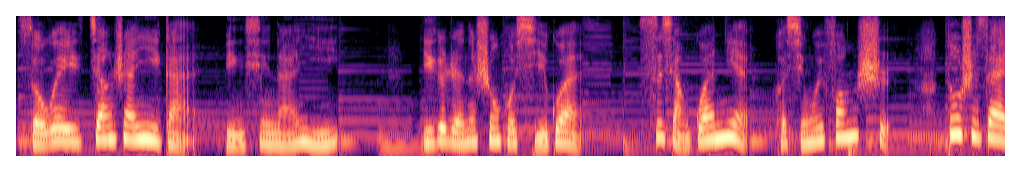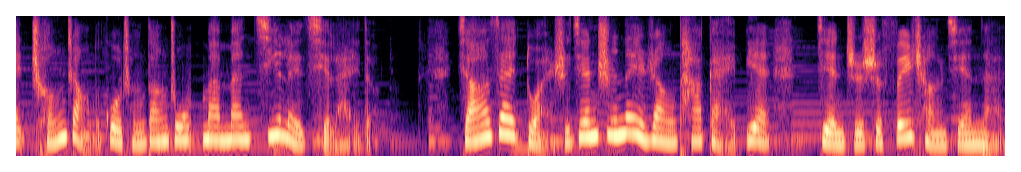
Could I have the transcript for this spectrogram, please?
所谓江山易改，秉性难移。一个人的生活习惯。思想观念和行为方式都是在成长的过程当中慢慢积累起来的，想要在短时间之内让他改变，简直是非常艰难。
